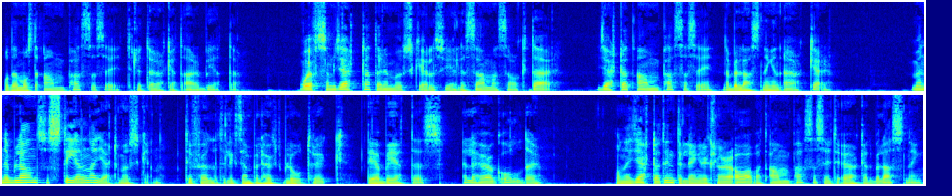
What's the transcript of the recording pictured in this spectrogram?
och den måste anpassa sig till ett ökat arbete. Och eftersom hjärtat är en muskel så gäller samma sak där. Hjärtat anpassar sig när belastningen ökar. Men ibland så stelnar hjärtmuskeln till följd av till exempel högt blodtryck, diabetes eller hög ålder. Och när hjärtat inte längre klarar av att anpassa sig till ökad belastning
